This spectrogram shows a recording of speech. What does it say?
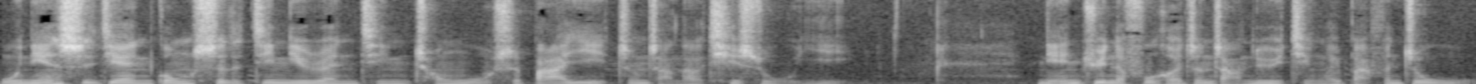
五年时间，公司的净利润仅从五十八亿增长到七十五亿。年均的复合增长率仅为百分之五，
